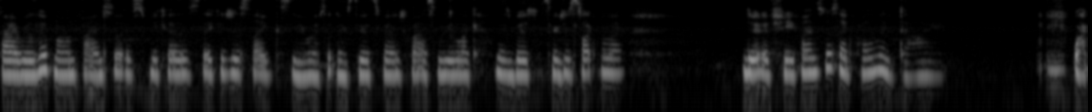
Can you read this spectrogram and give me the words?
God, I really hope no one finds this because they could just like see who I sit next to in Spanish class and be like, this bitch is who she's talking about. Dude, if she finds this, I'd probably like die. What?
